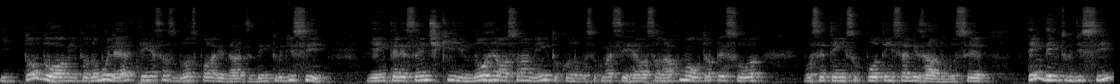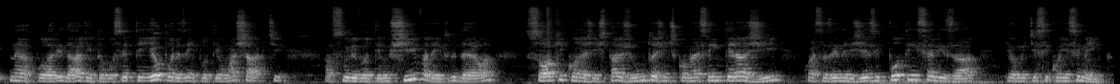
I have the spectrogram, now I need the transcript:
E todo homem, toda mulher tem essas duas polaridades dentro de si. E é interessante que no relacionamento, quando você começa a se relacionar com uma outra pessoa, você tem isso potencializado. Você tem dentro de si né, a polaridade. Então você tem, eu, por exemplo, tenho uma Shakti, a Sullivan tem um Shiva dentro dela, só que quando a gente está junto, a gente começa a interagir com essas energias e potencializar realmente esse conhecimento.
